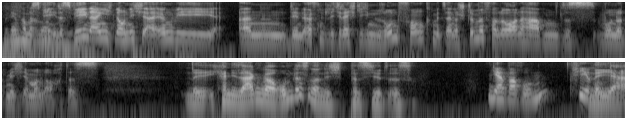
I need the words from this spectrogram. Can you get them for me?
Mit dem kann man Dass wir, dass wir ihn eigentlich noch nicht irgendwie an den öffentlich-rechtlichen Rundfunk mit seiner Stimme verloren haben, das wundert mich immer noch. Das, Nee, ich kann dir sagen, warum das noch nicht passiert ist. Ja, warum? Firo. Naja,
